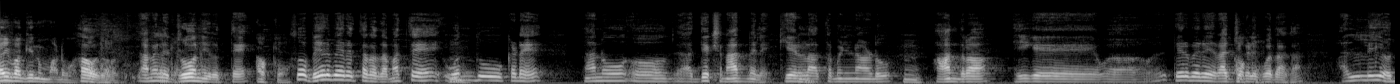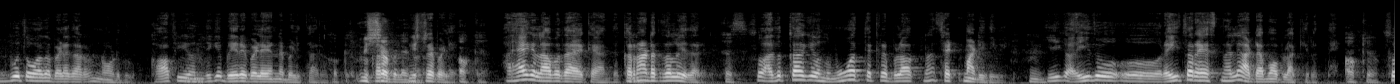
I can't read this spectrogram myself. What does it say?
ಲೈವ್ ಆಗಿ ಮಾಡಬಹುದು ಹೌದು ಆಮೇಲೆ ಡ್ರೋನ್ ಇರುತ್ತೆ. ಸೊ ಬೇರೆ ಬೇರೆ ತರದ. ಮತ್ತೆ ಒಂದು ಕಡೆ ನಾನು ಅಧ್ಯಕ್ಷನಾದ ಅಧ್ಯಕ್ಷನಾದ್ಮೇಲೆ ಕೇರಳ ತಮಿಳುನಾಡು ಆಂಧ್ರ ಹೀಗೆ ಬೇರೆ ಬೇರೆ ರಾಜ್ಯಗಳಿಗೆ ಹೋದಾಗ ಅಲ್ಲಿ ಅದ್ಭುತವಾದ ಬೆಳೆಗಾರರನ್ನು ನೋಡಿದ್ರು ಕಾಫಿಯೊಂದಿಗೆ ಬೇರೆ ಬೆಳೆಯನ್ನು ಬೆಳೀತಾ ಇರೋದು ಮಿಶ್ರ ಬೆಳೆ ಮಿಶ್ರ ಬೆಳೆ. ಹೇಗೆ ಲಾಭದಾಯಕ ಅಂತ. ಕರ್ನಾಟಕದಲ್ಲೂ ಇದ್ದಾರೆ. ಸೊ ಅದಕ್ಕಾಗಿ ಒಂದು ಮೂವತ್ತು ಎಕರೆ ಬ್ಲಾಕ್ನ ಸೆಟ್ ಮಾಡಿದ್ದೀವಿ ಈಗ ಐದು ರೈತರ ಹೆಸರಿನಲ್ಲೇ ಆ ಡೆಮೋ ಬ್ಲಾಕ್ ಇರುತ್ತೆ. ಸೊ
